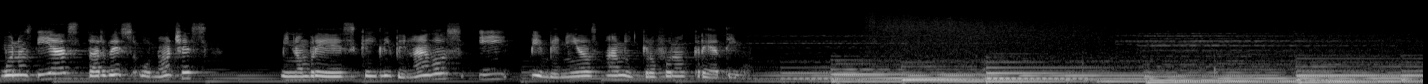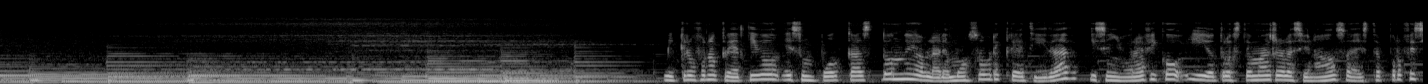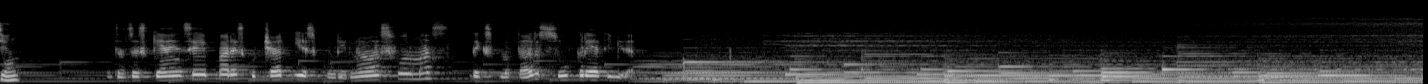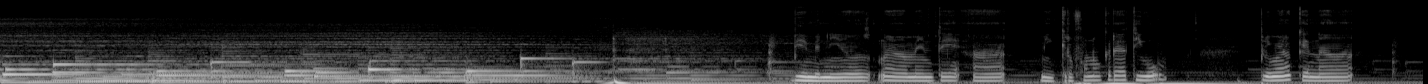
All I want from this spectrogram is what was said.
Buenos días, tardes o noches. Mi nombre es Kaylee Penagos y bienvenidos a Micrófono Creativo. Micrófono Creativo es un podcast donde hablaremos sobre creatividad, diseño gráfico y otros temas relacionados a esta profesión entonces quédense para escuchar y descubrir nuevas formas de explotar su creatividad. A Micrófono Creativo. Primero que nada,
